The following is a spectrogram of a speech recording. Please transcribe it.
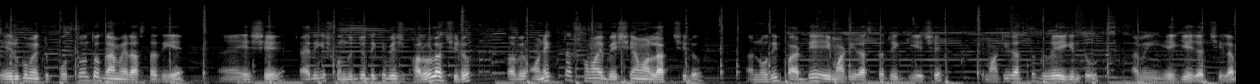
এরকম একটি প্রত্যন্ত গ্রামের রাস্তা দিয়ে এসে চারিদিকে সৌন্দর্য দেখে বেশ ভালো লাগছিল। তবে অনেকটা সময় বেশি আমার লাগছিল। নদীর পাড় দিয়ে এই মাটির রাস্তাটি গিয়েছে। মাটির রাস্তা ধরেই কিন্তু আমি এগিয়ে যাচ্ছিলাম।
